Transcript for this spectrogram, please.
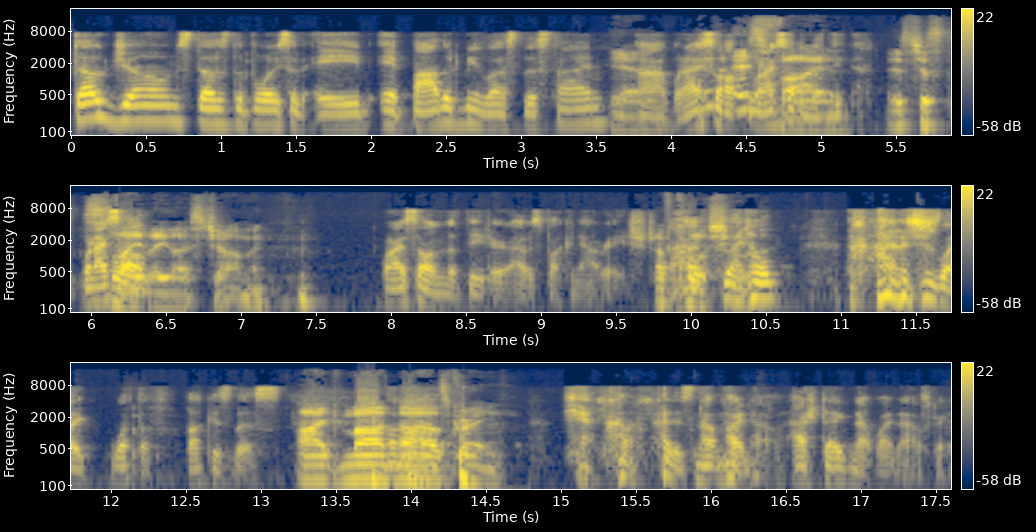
Doug Jones does the voice of Abe. It bothered me less this time. Yeah, Uh, when I saw it's when I saw it fine. in the, it's just when I saw it- less charming. when I saw it in the theater, I was fucking outraged. Of course you I don't. I was just like, "What the fuck is this?" I'd man Uh, Niles Crane. Yeah, no, that is not my now. Hashtag not my now. It's great.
